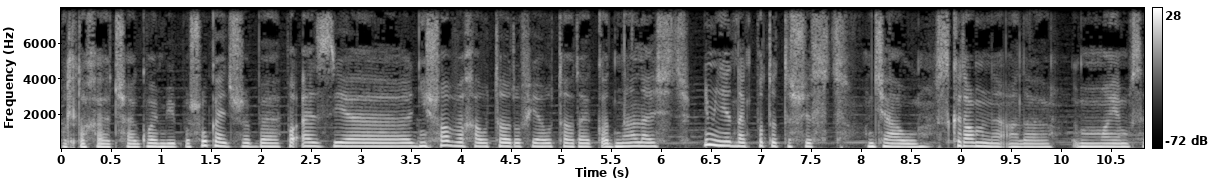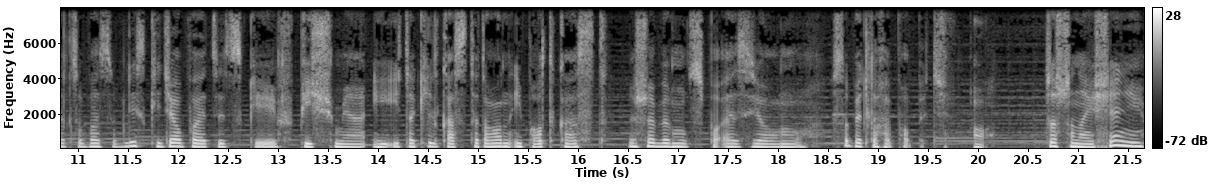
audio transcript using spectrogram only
bo trochę trzeba głębiej poszukać, żeby poezję niszowych autorów i autorek odnaleźć. Niemniej jednak po to też jest dział skromny, ale mojemu sercu bardzo bliski, dział poetycki w piśmie i, i te kilka stron i podcast, żeby móc z poezją sobie trochę pobyć. O, zwłaszcza na jesieni,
